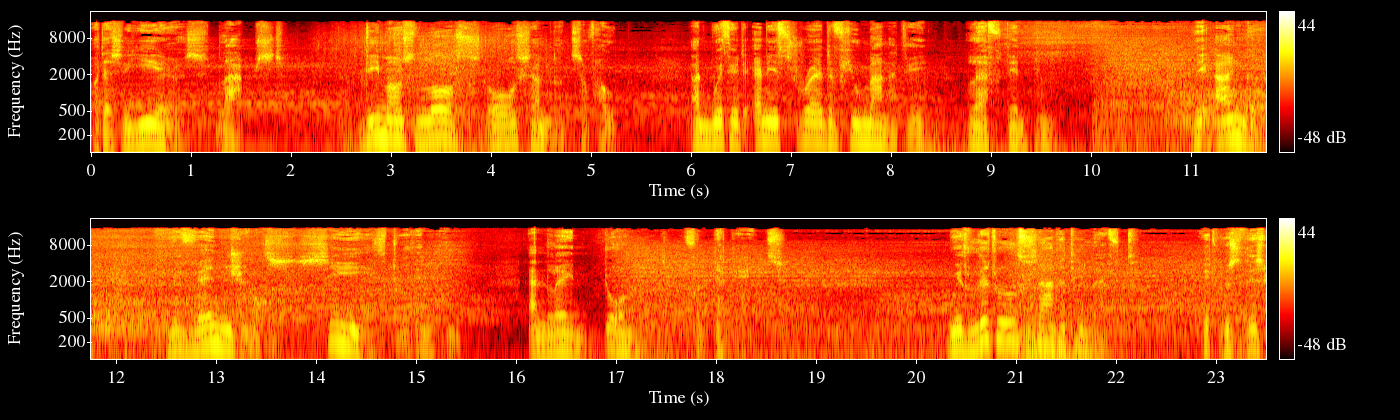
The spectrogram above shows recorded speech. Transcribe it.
But as the years lapsed, Deimos lost all semblance of hope, and with it any thread of humanity left in him. The anger, the vengeance seethed within him and lay dormant for decades. With little sanity left, it was this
